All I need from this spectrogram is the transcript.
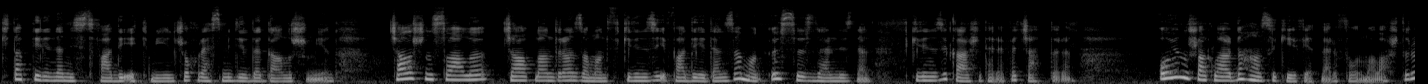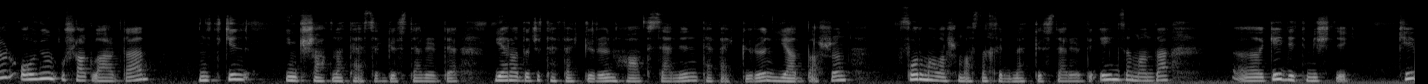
kitab dilindən istifadə etməyin, çox rəsmi dildə danışmayın. Çalışın sualı cavablandıran zaman, fikrinizi ifadə edən zaman öz sözlərinizlə fikrinizi qarşı tərəfə çatdırın. Oyun uşaqlarda hansı keyfiyyətləri formalaşdırır? Oyun uşaqlarda nitqin inkişafına təsir göstərirdi. Yaradıcı təfəkkürün, hafizənin, təfəkkürün, yaddaşın formalaşmasına xidmət göstərirdi. Eyni zamanda ə, qeyd etmişdik ki,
